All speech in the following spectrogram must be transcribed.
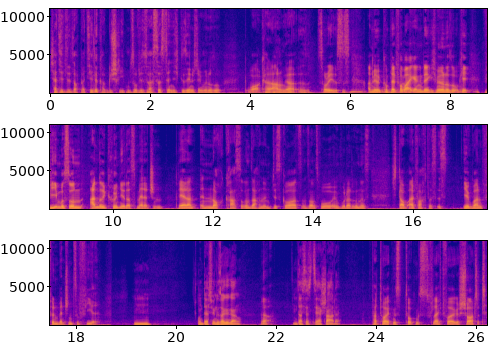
ich hatte dir doch bei Telegram geschrieben. So, wieso hast du das denn nicht gesehen? Ich denke mir nur so, boah, keine Ahnung, ja, also, sorry, das ist an mir komplett vorbeigegangen. Denke ich mir nur so, okay, wie muss so ein André Krönje das managen, der dann in noch krasseren Sachen, in Discords und sonst wo irgendwo da drin ist? Ich glaube einfach, das ist irgendwann für einen Menschen zu viel. Mhm. Und deswegen ist er gegangen. Ja. Und das ist sehr schade paar Tokens, Tokens vielleicht vorher geschortet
